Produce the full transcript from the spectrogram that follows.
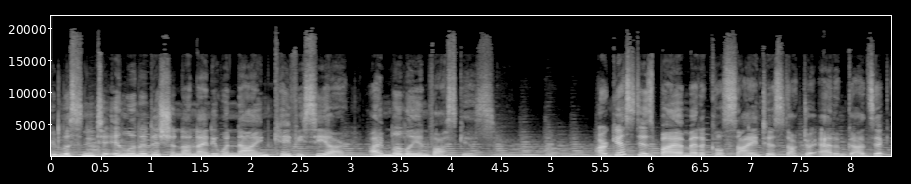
You're listening to Inland Edition on 91.9 KVCR. I'm Lillian Vasquez. Our guest is biomedical scientist Dr. Adam Godzik.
